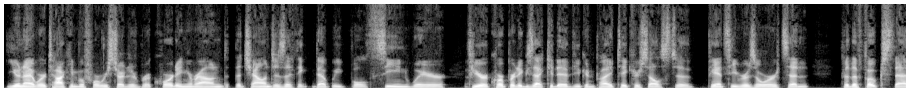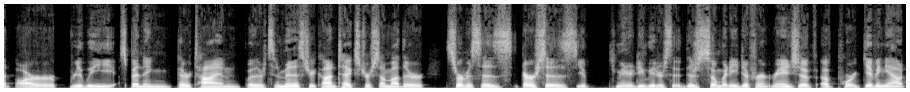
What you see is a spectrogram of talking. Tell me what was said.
you and I were talking before we started recording around the challenges I think that we've both seen where if you're a corporate executive you can probably take yourselves to fancy resorts. And for the folks that are really spending their time whether it's in a ministry context or some other services nurses community leaders there's so many different range of, of port giving out.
